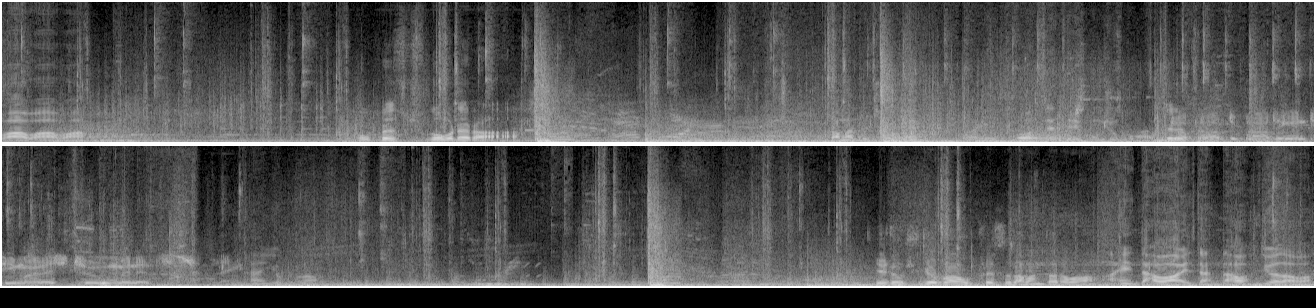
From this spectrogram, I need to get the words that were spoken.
와, 와, 와. 오프에서 죽어버려라. 나만 쫓아오네. 와, 센트리 공중 네. 안 되겠다. 아, 이게 없구나. 얘 좀 죽여봐. 오프레스 나만 따라와. 아니, 나와, 일단. 나와. 뛰어나와.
